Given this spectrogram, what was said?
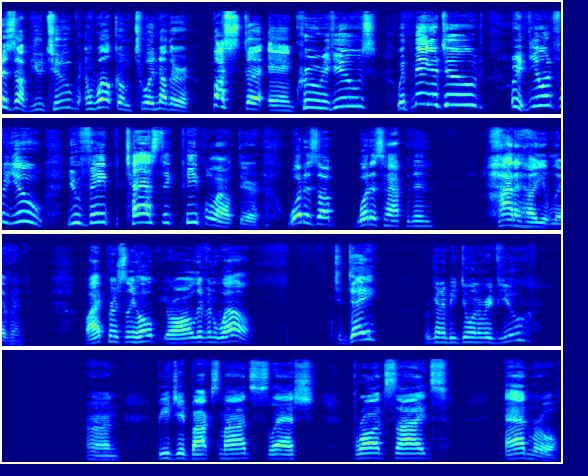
is up, YouTube? And welcome to another Busta and Crew Reviews with me, a dude, reviewing for you, you vape-tastic people out there. What is up? What is happening? How the hell you living? Well, I personally hope you're all living well. Today, we're going to be doing a review on BJ Box Mods slash Broadsides Admiral.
